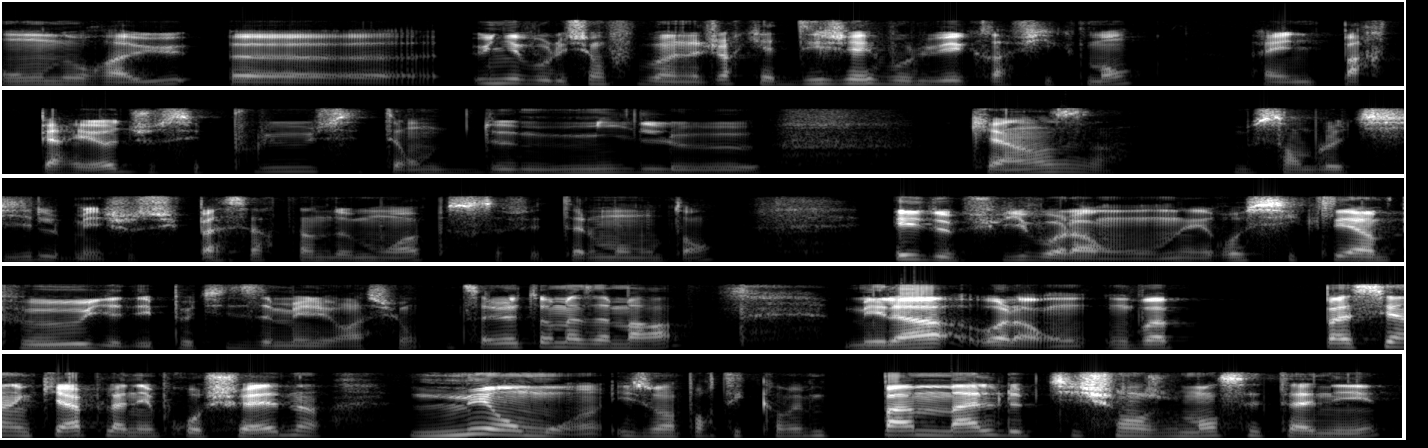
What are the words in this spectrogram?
on aura eu une évolution Football Manager qui a déjà évolué graphiquement à une période, je sais plus, c'était en 2015, me semble-t-il, mais je suis pas certain de moi parce que ça fait tellement longtemps. Et depuis, voilà, on est recyclé un peu, il y a des petites améliorations. Salut à Thomas Zamara. Mais là, voilà, on, va passer un cap l'année prochaine. Néanmoins, ils ont apporté quand même pas mal de petits changements cette année.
